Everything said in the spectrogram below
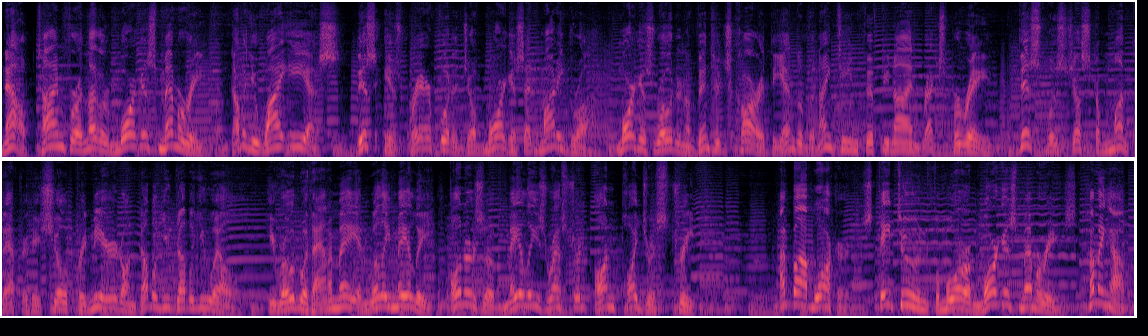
Now, time for another Morgus memory from WYES. This is rare footage of Morgus at Mardi Gras. Morgus rode in a vintage car at the end of the 1959 Rex Parade. This was just a month after his show premiered on WWL. He rode with Anna May and Willie Maylie, owners of Maylie's Restaurant on Poydras Street. I'm Bob Walker. Stay tuned for more Morgus Memories coming up.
